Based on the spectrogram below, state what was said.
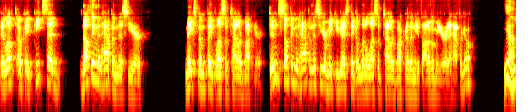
They loved. Okay, Pete said nothing that happened this year makes them think less of Tyler Buchner. Didn't something that happened this year make you guys think a little less of Tyler Buchner than you thought of him a year and a half ago? Yeah,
